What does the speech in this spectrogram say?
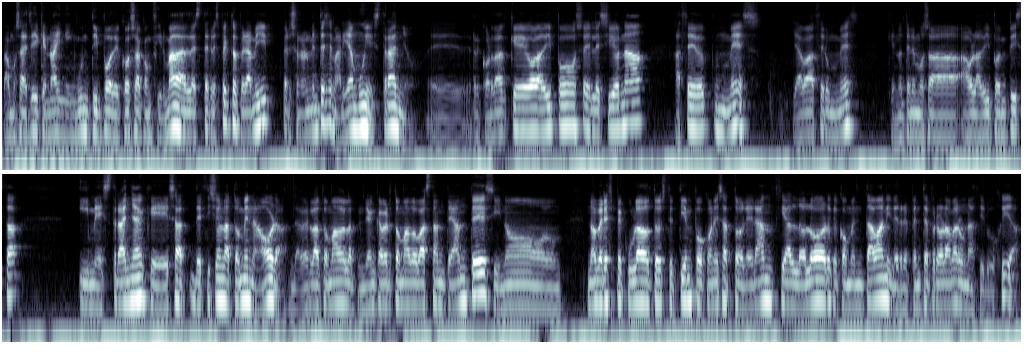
Vamos a decir que no hay ningún tipo de cosa confirmada a este respecto, pero a mí personalmente se me haría muy extraño. Eh, recordad que Oladipo se lesiona hace un mes, ya va a hacer un mes que no tenemos a, a Oladipo en pista y me extraña que esa decisión la tomen ahora. De haberla tomado, la tendrían que haber tomado bastante antes y no, no haber especulado todo este tiempo con esa tolerancia al dolor que comentaban y de repente programar una cirugía.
